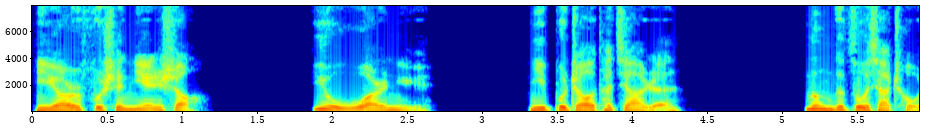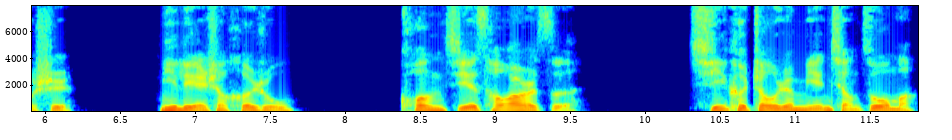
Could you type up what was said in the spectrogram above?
你儿妇甚年少，又无儿女，你不着他嫁人，弄得做下丑事，你脸上何如？况节操二字，岂可招人勉强做吗？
